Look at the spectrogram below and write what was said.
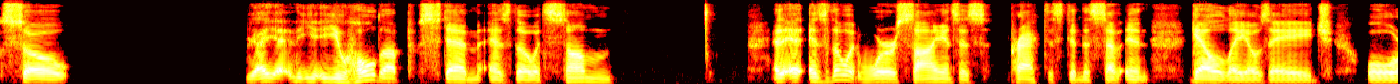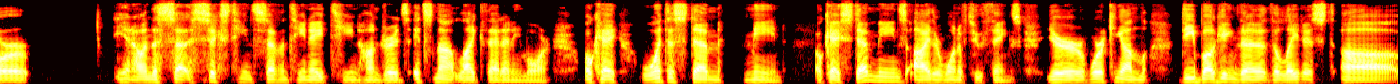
so you hold up STEM as though it's some, as though it were science as practiced in the seven in Galileo's age or you know in the 16 17 1800s it's not like that anymore. Okay what does stem mean? Okay, STEM means either one of two things. You're working on debugging the the latest uh,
